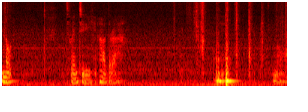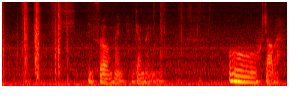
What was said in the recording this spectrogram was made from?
no 20 Adra. No. From me, Oh, Java.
